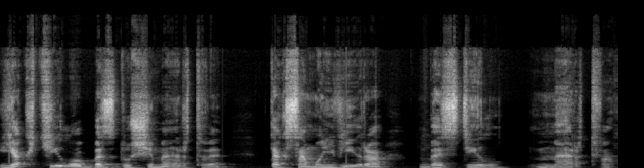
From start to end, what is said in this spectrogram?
Як тіло без душі мертве, так само і віра без діл мертва.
